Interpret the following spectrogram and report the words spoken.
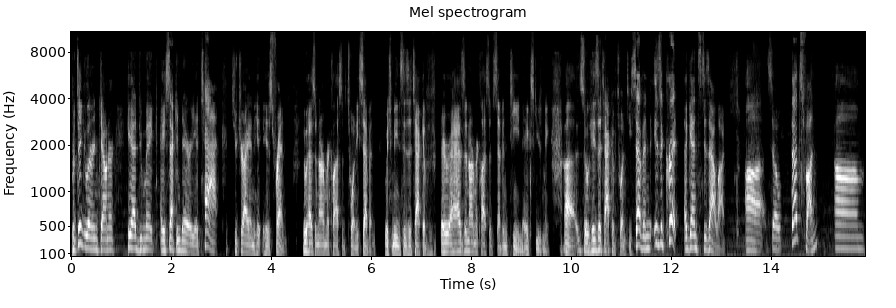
particular encounter, he had to make a secondary attack to try and hit his friend, who has an armor class of 27, which means his attack of, or has an armor class of 17, excuse me. Uh, so his attack of 27 is a crit against his ally. Uh, so that's fun. Um,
